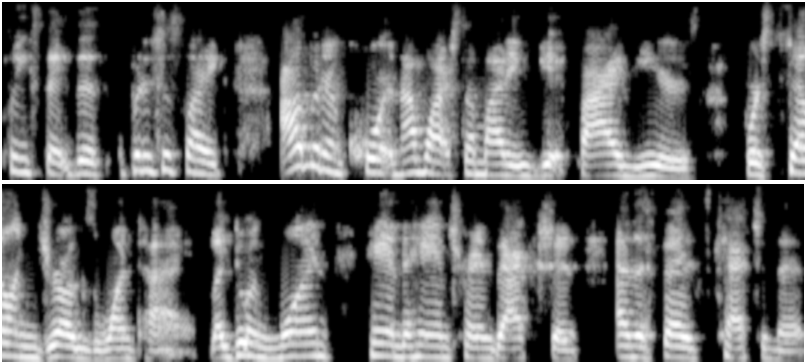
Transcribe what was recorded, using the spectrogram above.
please state this, but it's just like I've been in court and I watched somebody get five years for selling drugs one time, like doing one hand-to-hand transaction and the feds catching them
